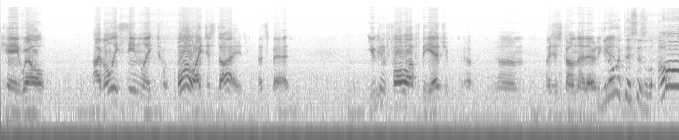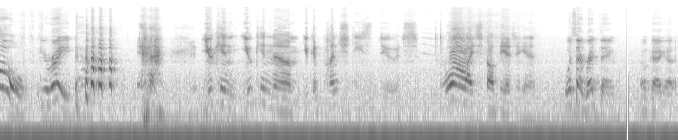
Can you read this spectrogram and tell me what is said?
Okay, well, I've only seen like. Whoa! I just died. That's bad. You can fall off the edge. Of, uh, um, I just found that out again. You know what this is? Oh, you're right. Yeah. You can you can um you can punch these dudes. Whoa! I just fell off the edge again. What's that red thing? Okay, I got it.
